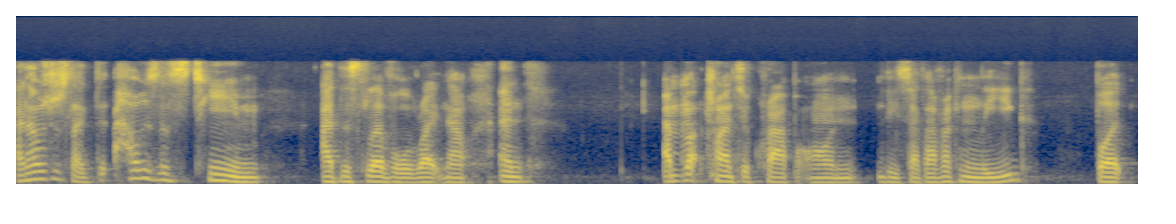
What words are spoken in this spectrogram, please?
and I was just like, how is this team at this level right now? And I'm not trying to crap on the South African league, but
